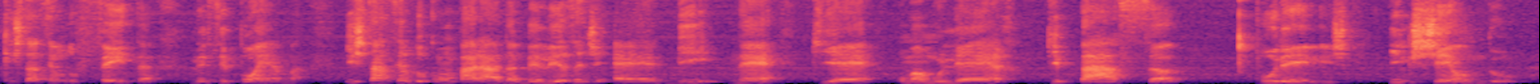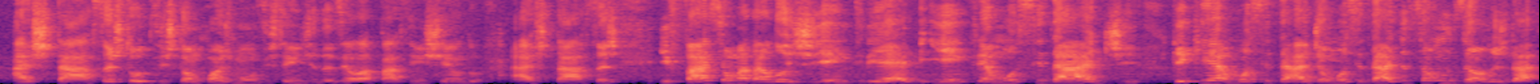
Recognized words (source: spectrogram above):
que está sendo feita nesse poema. Está sendo comparada a beleza de Hebe, né, que é uma mulher que passa por eles enchendo as taças, todos estão com as mãos estendidas e ela passa enchendo as taças. E faz uma analogia entre Hebe e entre a mocidade. O que, que é a mocidade? A mocidade são os anos da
